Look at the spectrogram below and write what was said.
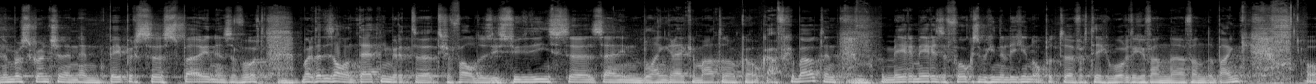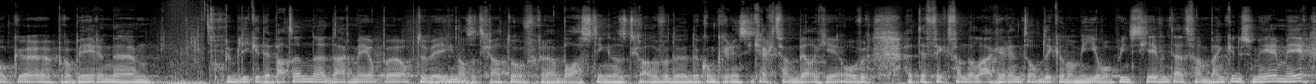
Numbers crunchen en, en papers spuien enzovoort. Mm. Maar dat is al een tijd niet meer het, het geval. Dus die studiediensten zijn in belangrijke mate ook, ook afgebouwd. En meer en meer is de focus beginnen liggen op het vertegenwoordigen van, van de bank. Ook uh, proberen publieke debatten uh, daarmee op, uh, op te wegen als het gaat over uh, belastingen, als het gaat over de, de concurrentiekracht van België, over het effect van de lage rente op de economie of op winstgevendheid van banken. Dus meer en meer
